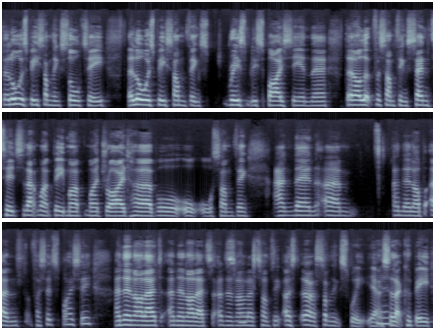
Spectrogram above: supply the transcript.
there'll always be something salty, there'll always be something reasonably spicy in there. Then I'll look for something scented, so that might be my my dried herb or or, or something, and then um, and then I'll and if I said spicy, and then I'll add and then I'll add and then I'll add something uh, uh, something sweet. Yeah, so that could be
